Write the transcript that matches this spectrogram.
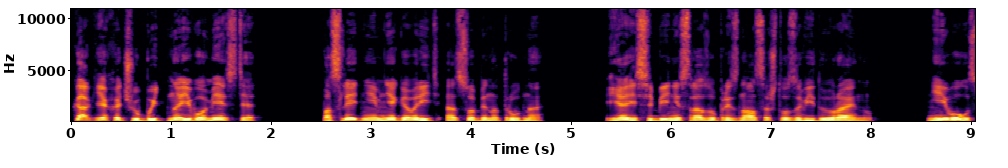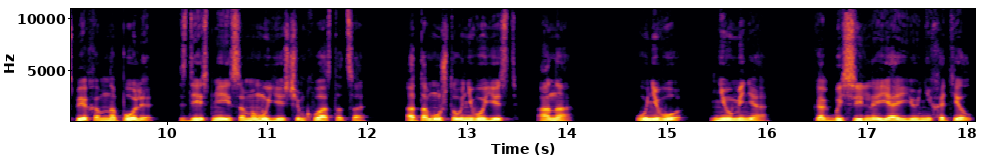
Как я хочу быть на его месте? Последнее мне говорить особенно трудно. Я и себе не сразу признался, что завидую Райну. Не его успехом на поле, здесь мне и самому есть чем хвастаться, а тому, что у него есть она. У него, не у меня. Как бы сильно я ее не хотел.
